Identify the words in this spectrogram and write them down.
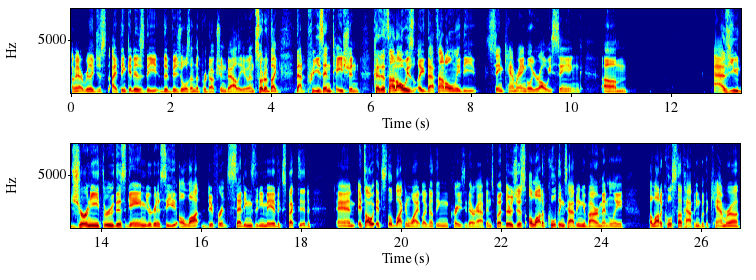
I mean, I really just I think it is the the visuals and the production value and sort of like that presentation because it's not always like that's not only the same camera angle you're always seeing. Um, as you journey through this game, you're going to see a lot different settings than you may have expected. And it's all it's still black and white, like nothing crazy there happens, but there's just a lot of cool things happening environmentally, a lot of cool stuff happening with the camera.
